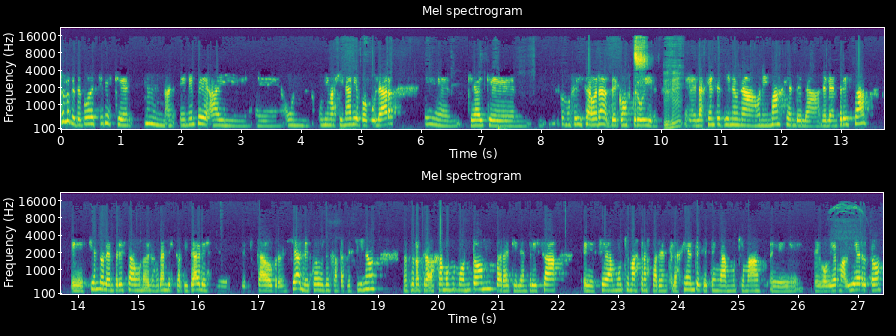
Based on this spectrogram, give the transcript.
yo lo que te puedo decir es que en EPE hay eh, un, imaginario popular eh, que hay que, como se dice ahora, deconstruir. Eh, la gente tiene una, una imagen de la, de la empresa, siendo la empresa uno de los grandes capitales del Estado provincial, de todos los santafesinos. Nosotros trabajamos un montón para que la empresa sea mucho más transparente a la gente, que tenga mucho más de gobierno abierto,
